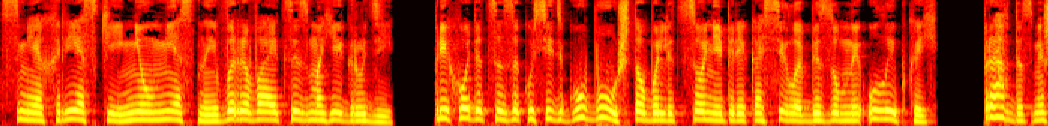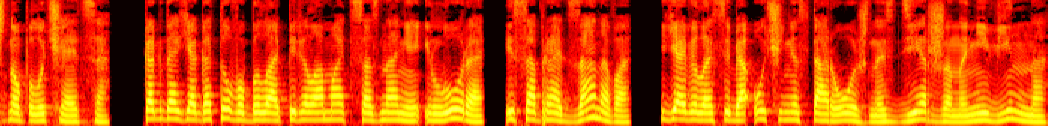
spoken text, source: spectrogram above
Смех резкий, неуместный, вырывается из моей груди. Приходится закусить губу, чтобы лицо не перекосило безумной улыбкой. Правда смешно получается. Когда я готова была переломать сознание Илора и собрать заново, я вела себя очень осторожно, сдержанно, невинно.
